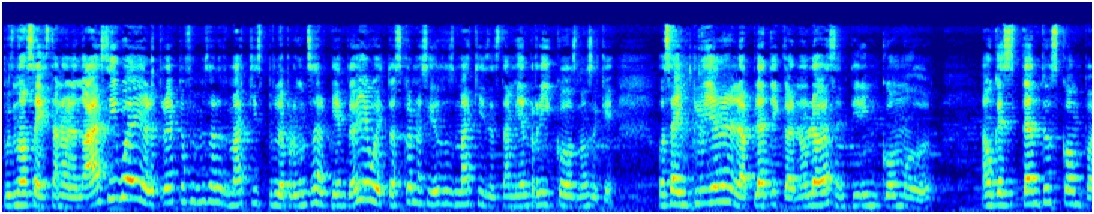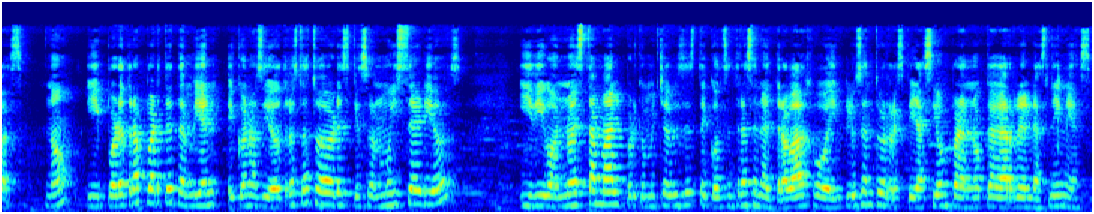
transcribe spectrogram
pues no sé, están hablando, ah, sí, güey, el otro día que fuimos a los maquis, pues le preguntas al cliente, oye, güey, ¿tú has conocido esos maquis? Están bien ricos, no sé qué. O sea, incluyen en la plática, no lo hagas sentir incómodo, aunque estén tus compas, ¿no? Y por otra parte también he conocido otros tatuadores que son muy serios y digo, no está mal porque muchas veces te concentras en el trabajo e incluso en tu respiración para no cagarle las líneas.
